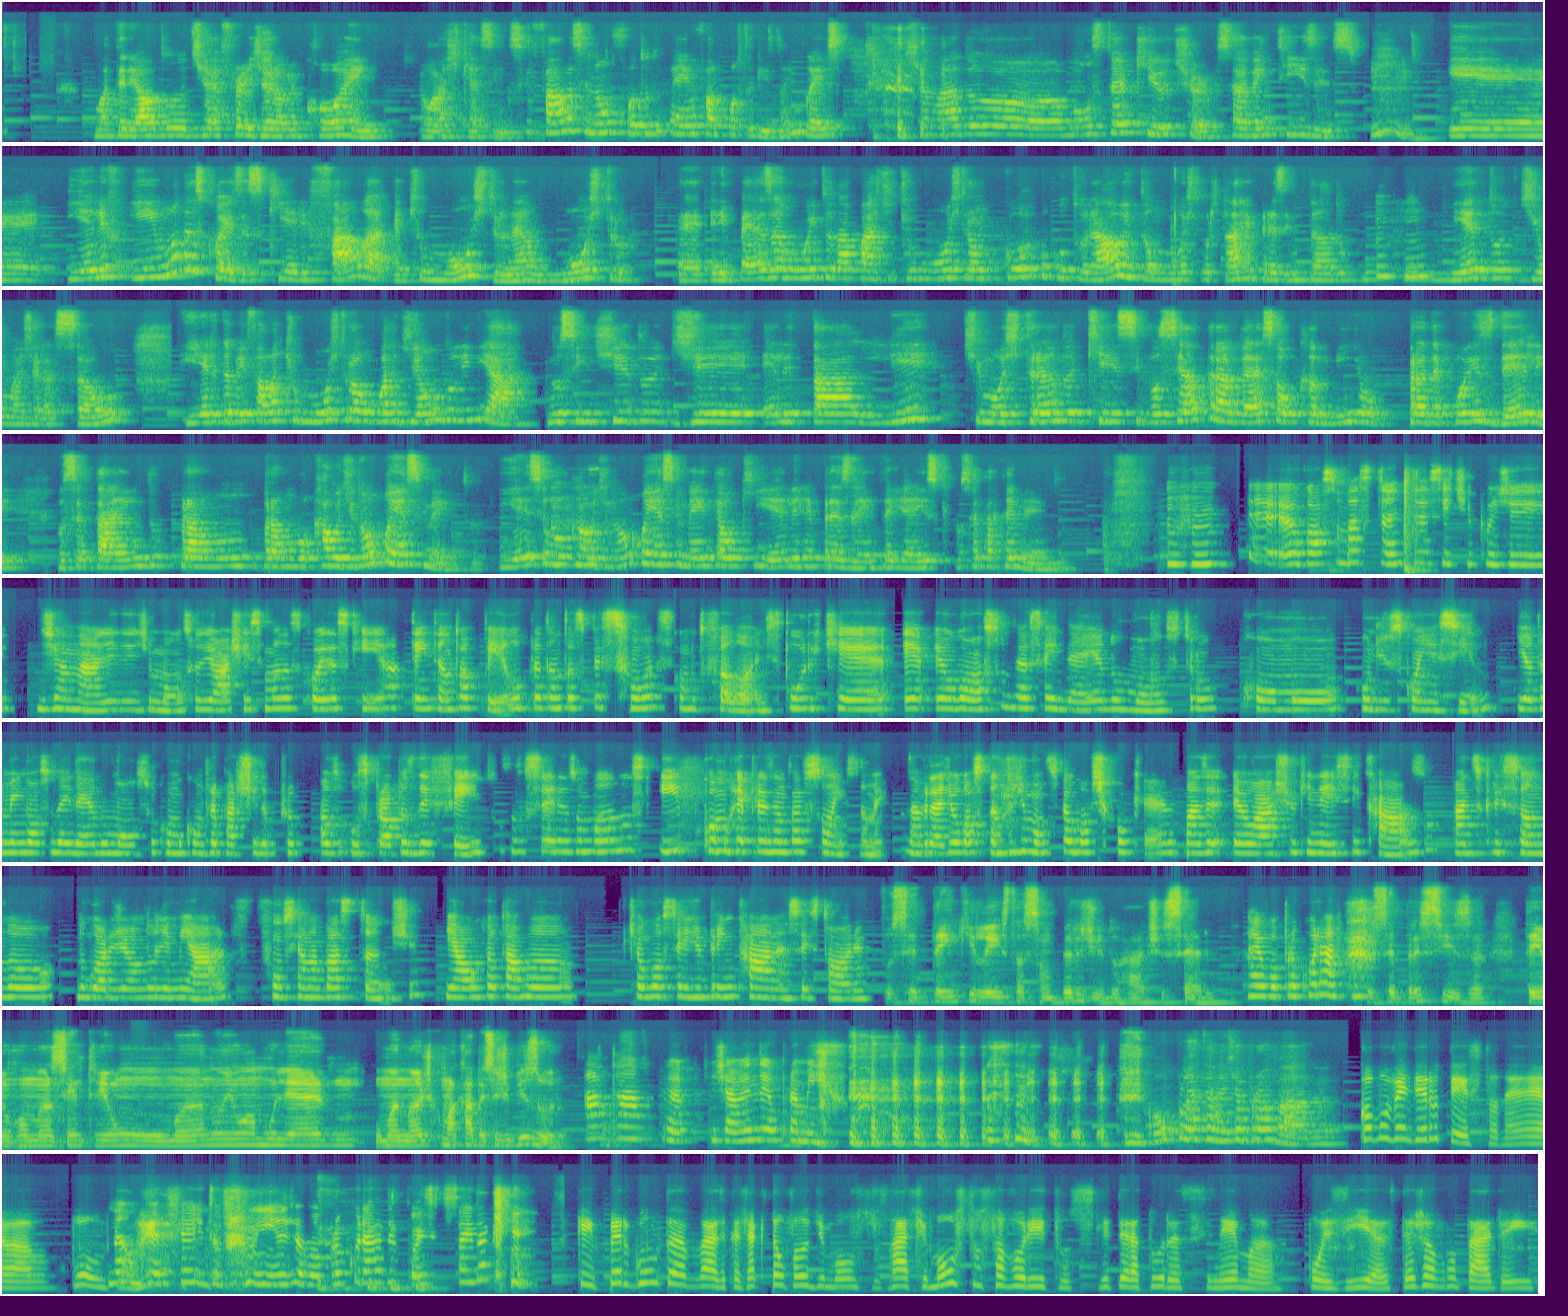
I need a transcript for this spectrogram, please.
material do Jeffrey Jerome Cohen. Eu acho que é assim que se fala, se não for tudo bem, eu falo português, não inglês. chamado Monster Culture, Seven Theses. Hum, E, e, ele, e uma das coisas que ele fala é que o monstro, né? O monstro, é, ele pesa muito na parte que o monstro é um corpo cultural, então o monstro está representando um, Uhum. um medo de uma geração. E ele também fala que o monstro é o guardião do limiar, no sentido de ele tá ali te mostrando que se você atravessa o caminho para depois dele, você está indo para um, para um local de não conhecimento. E esse local de não conhecimento é o que ele representa e é isso que você está temendo. uhum. Eu gosto bastante desse tipo de, de análise de monstros e eu acho isso uma das coisas que tem tanto apelo para tantas pessoas, como tu falou antes, porque eu, eu gosto dessa ideia do monstro como o desconhecido e eu também gosto da ideia do monstro como contrapartida para os próprios defeitos dos seres humanos e como representações também. Na verdade, eu gosto tanto de monstro que eu gosto de qualquer, mas eu- eu acho que nesse caso a descrição do, do Guardião do Limiar funciona bastante e é algo que eu tava que eu gostei de brincar nessa história. você tem que ler Estação Perdido, Hat, sério. Ah, eu vou procurar. Você precisa. Tem um romance entre um humano e uma mulher humanoide com uma cabeça de besouro. Ah, tá. Já vendeu pra mim. Completamente aprovado. Como vender o texto, né? É Ponto. Não, perfeito pra mim. Eu já vou procurar depois que sair daqui. Ok, pergunta básica, já que estão falando de monstros, Rat, monstros favoritos, literatura, cinema, poesia, esteja à vontade aí.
